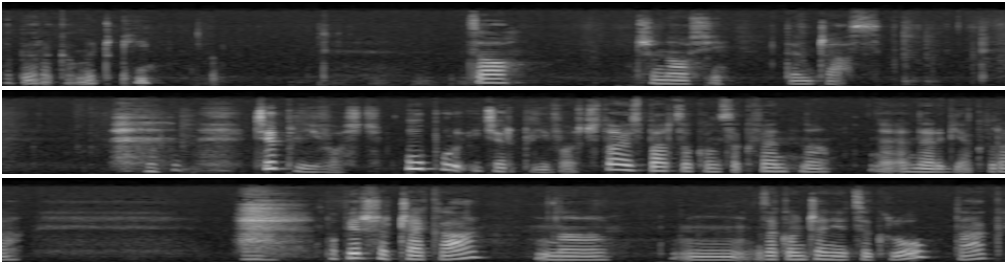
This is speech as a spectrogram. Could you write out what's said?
Zabiorę kamyczki co przynosi ten czas. Cierpliwość, upór i cierpliwość to jest bardzo konsekwentna energia, która po pierwsze czeka na mm, zakończenie cyklu, tak,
